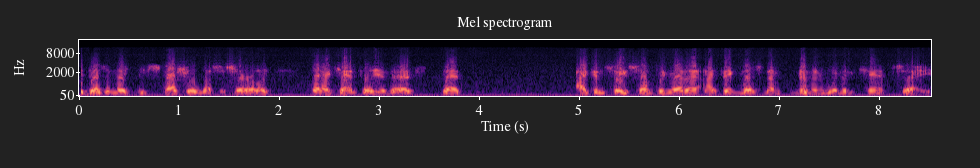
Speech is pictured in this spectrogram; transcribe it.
it doesn't make me special necessarily. But I can tell you this, that I can say something that I think most men, men and women can't say.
